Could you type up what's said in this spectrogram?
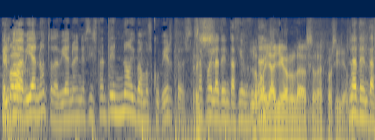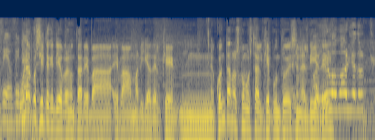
Pero Eva, todavía no, todavía no. En ese instante no íbamos cubiertos. Esa es- fue la tentación final. Luego ya llegaron las, las cosillas. ¿no? La tentación final. Una cosita que te iba a preguntar, Eva, Eva María del que. mm, cuéntanos cómo está el qué punto es en el día de hoy. María del qué.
